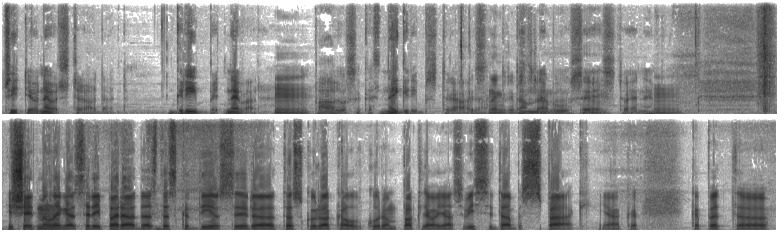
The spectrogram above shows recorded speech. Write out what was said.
Citi jau nevar strādāt. Grib, bet nevar. Mm. Pāvils saka, kas negrib strādāt. Kas negrib Tam strādāt, nebūs jā. ēst, vai ne? Mm. Ja šeit man liekas, arī parādās tas, ka Dievs ir uh, tas, kur akal, kuram pakļaujās visi dabas spēki. Jā, ka, ka pat uh,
